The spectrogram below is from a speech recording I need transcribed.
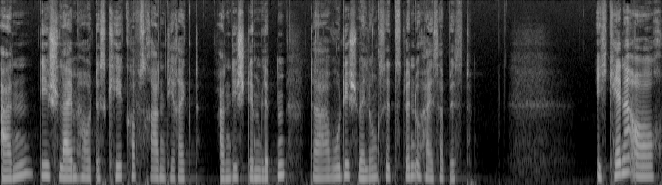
an die Schleimhaut des Kehlkopfs ran direkt an die Stimmlippen, da wo die Schwellung sitzt, wenn du heißer bist. Ich kenne auch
